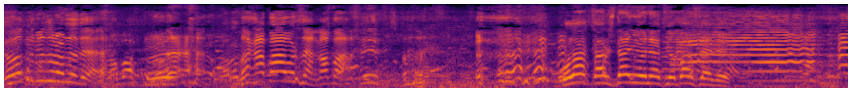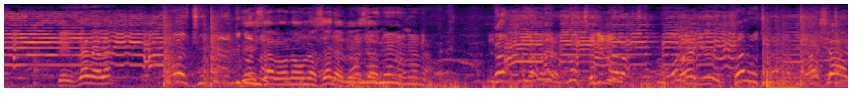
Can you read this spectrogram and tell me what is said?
Ne oturuyorsun orada de? Lan kaba vur sen kaba. Ulan karşıdan yönetiyor bak seni. Çeksene lan. Ay çocuğa dik Veysel onunla. ona ona sana Ne Veysel. ne ne ne. Çekil. Sen otur. Yaşar.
